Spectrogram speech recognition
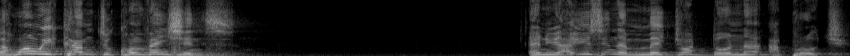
But when we come to conventions and you are using a major donor approach,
